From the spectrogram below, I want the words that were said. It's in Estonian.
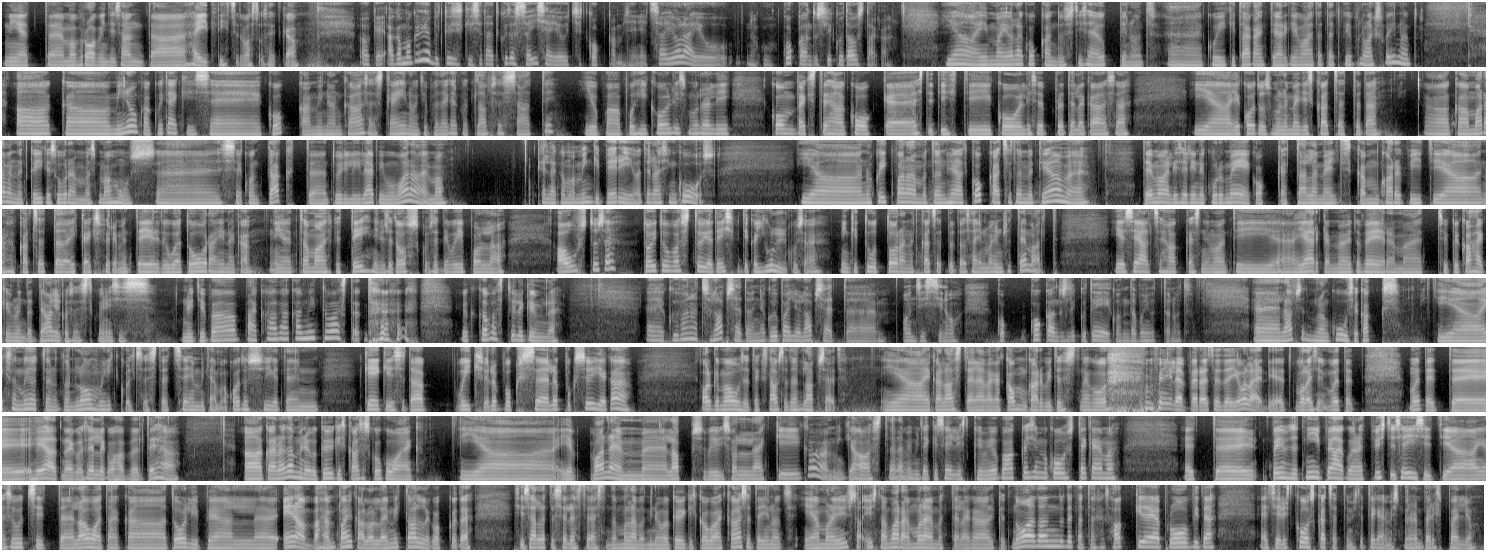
nii et äh, ma proovin siis anda häid lihtsaid vastuseid ka. okei okay,, aga ma kõigepealt küsikski seda, et kuidas sa ise jõudsid kokkamiseni, et sa ei ole ju nagu kokandusliku taustaga? jaa, ei, ma ei ole kokandust ise õppinud, äh, kuigi tagantjärgi vaadata, et võib-olla oleks võinud aga minuga kuidagi see kokkamine on kaasas käinud juba tegelikult lapsest saati. Juba põhikoolis mul oli kombeks teha kooke hästi tihti kooli sõpradele kaasa ja, ja kodus mulle meeldis katsetada. aga ma arvan, et kõige suuremas mahus äh, see kontakt äh, tuli läbi mu vanaema, kellega ma mingi periood elasin koos. ja noh, kõik vanemad on head kokad, seda me teame tema oli selline gurmeekokk, et talle meeldis kammkarbid ja noh, katsetada ikka eksperimenteerida uue toorainega, nii et oma tehnilised oskused ja võib-olla austuse toidu vastu ja teistpidi ka julguse mingit uut toorainet katsetada sain ma ilmselt temalt. ja sealt see hakkas niimoodi äh, järgemööda veerema, et niisugune kahekümnendate algusest kuni siis nüüd juba väga-väga mitu aastat kõvasti üle kümne Äh, kui vanad su lapsed on ja kui palju lapsed äh, on siis sinu kok-, kokanduslikku teekonda mõjutanud? Lapsed mul on kuus ja kaks ja eks nad mõjutanud on loomulikult, sest et see, mida ma kodus süüa teen, keegi seda võiks ju lõpuks, lõpuks süüa ka. olgem ausad, eks lapsed on lapsed ja ega lastele väga kammkarbidust nagu meelepärased ei ole, nii et pole siin mõtet, mõtet head nagu selle koha peal teha. aga nad on minuga köögis kaasas kogu aeg ja, ja vanem laps võis olla äkki ka mingi aastane või midagi sellist, kui me juba hakkasime koos tegema. Et eh, põhimõtteliselt niipea, kui nad püsti seisid ja, ja suutsid laua taga tooli peal enam-vähem paigal olla ja mitte alla kukkuda, siis alates sellest ajast nad on mõlemad minuga köögis kogu aeg kaasa teinud ja ma olen üsna, üsna vara mõlematele ka niisugused noad andnud, et nad tahaks hakkida ja proovida, et sellist koos katsetamist ja tegemist meil on päris palju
